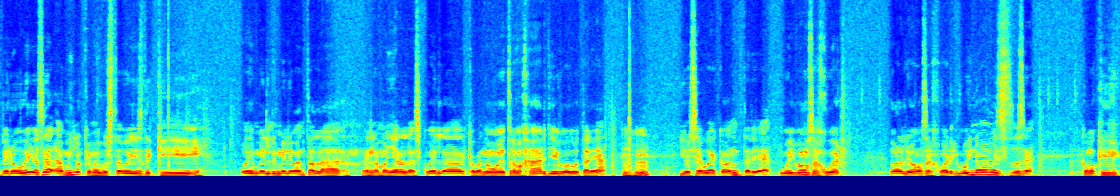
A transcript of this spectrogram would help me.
pero, güey, o sea, a mí lo que me gusta, güey, es de que... Oye, me, me levanto a la, en la mañana a la escuela, acabando me voy a trabajar, llego, hago tarea. Y o sea, güey, acabando tarea, güey, vamos a jugar. Órale, vamos a jugar. Y güey, no mames, o sea, como que,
